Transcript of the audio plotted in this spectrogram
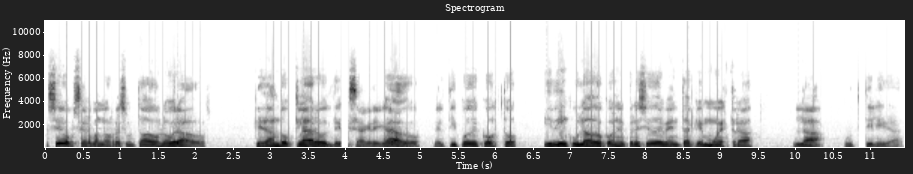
se observan los resultados logrados, quedando claro el desagregado del tipo de costo y vinculado con el precio de venta que muestra la utilidad.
